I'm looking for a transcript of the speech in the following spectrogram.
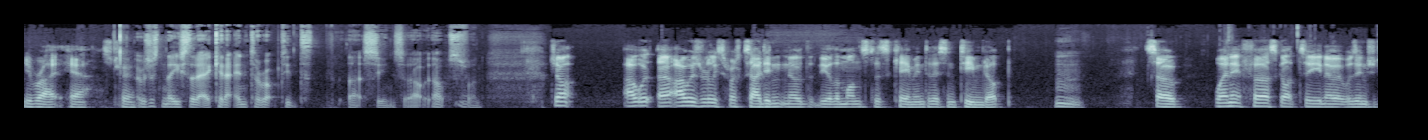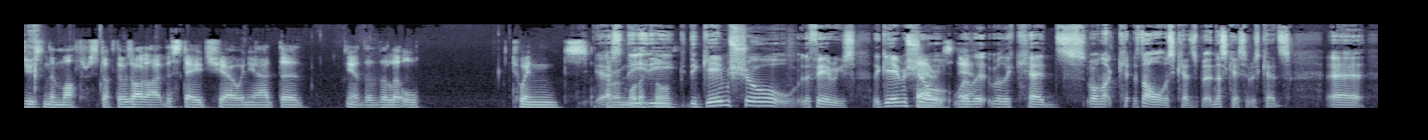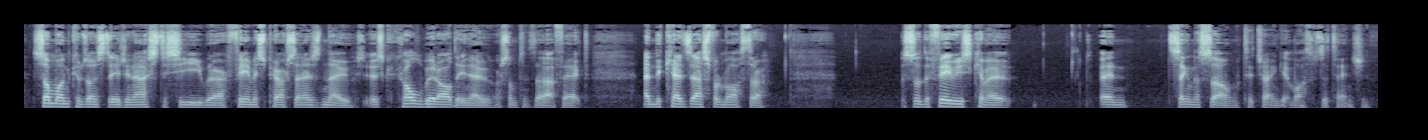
you're right. Yeah, that's true. It was just nice that it kind of interrupted that scene, so that that was fun. John, I was uh, I was really surprised because I didn't know that the other monsters came into this and teamed up. Hmm. So when it first got to you know it was introducing the Mothra stuff, there was all like the stage show, and you had the you know the, the little twins. Yes, the, the, the, game show, the fairies, the game show fairies, where, yeah. the, where the kids, well, not it's not always kids, but in this case it was kids. Uh, someone comes on stage and asks to see where a famous person is now. It's called Where Are They Now, or something to that effect. And the kids ask for Mothra. So the fairies come out and sing the song to try and get Mothra's attention.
